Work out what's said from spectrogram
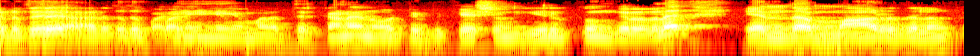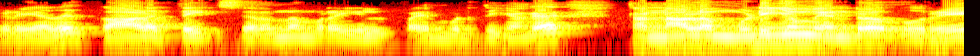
எடுத்து அடுத்து பணி நியமனத்திற்கான நோட்டிபிகேஷன் இருக்குங்கிறதுல எந்த மாறுதலும் கிடையாது. காலத்தை சிறந்த முறையில் பயன்படுத்திக்கோங்க. தன்னால முடியும் என்ற ஒரே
